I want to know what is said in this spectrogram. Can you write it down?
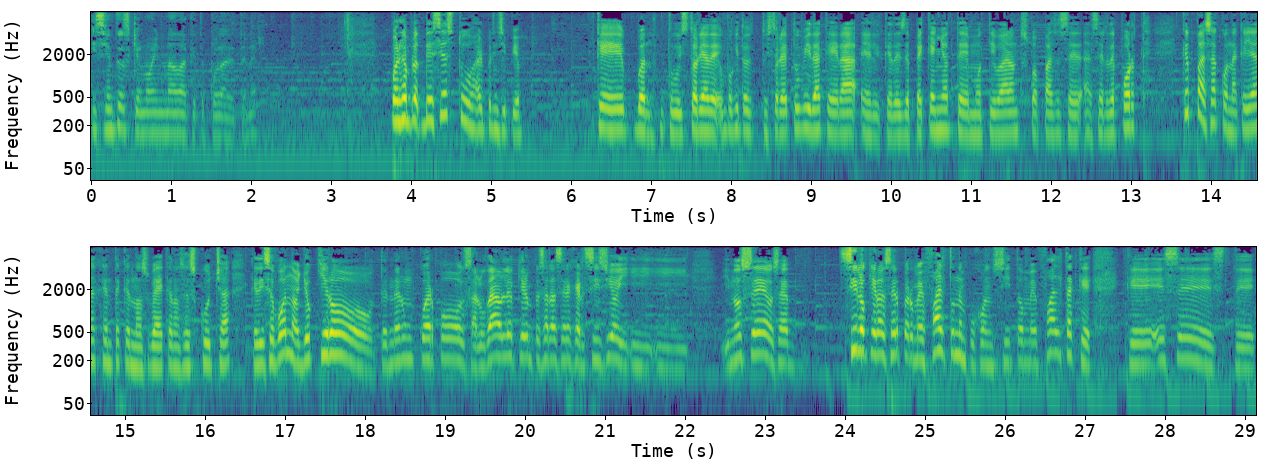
y sientes que no hay nada que te pueda detener. Por ejemplo, decías tú al principio que, bueno, tu historia de, un poquito de tu historia de tu vida, que era el que desde pequeño te motivaron tus papás a hacer, deporte. ¿Qué pasa con aquella gente que nos ve, que nos escucha, que dice, bueno, yo quiero tener un cuerpo saludable, quiero empezar a hacer ejercicio y, y no sé, o sea, sí lo quiero hacer, pero me falta un empujoncito, me falta que, que ese, este,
